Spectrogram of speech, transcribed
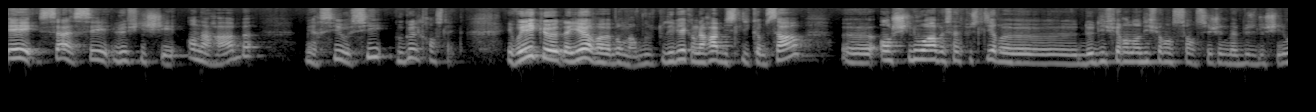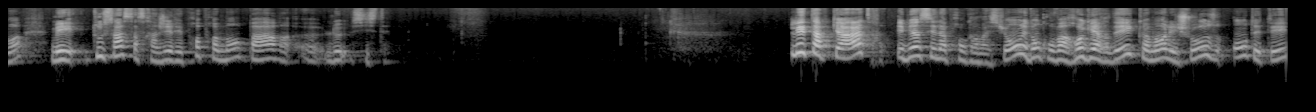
et ça c'est le fichier en arabe. Merci aussi Google Translate. Et vous voyez que d'ailleurs, euh, bah, vous vous doutez bien qu'en arabe il se lit comme ça. Euh, en chinois, bah, ça peut se lire de différents, dans différents sens si je ne m'abuse de chinois. Mais tout ça, ça sera géré proprement par le système. L'étape 4, eh bien c'est la programmation et donc on va regarder comment les choses ont été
